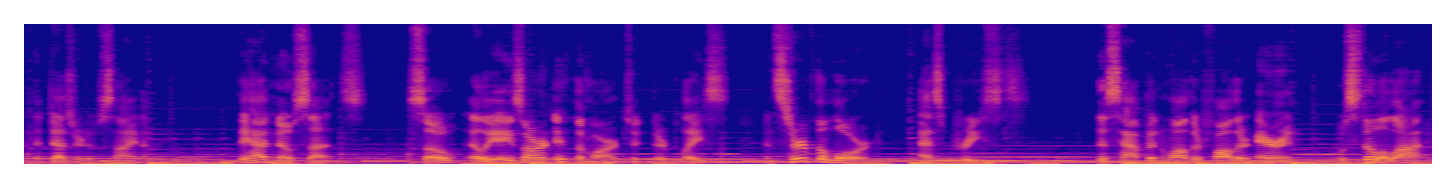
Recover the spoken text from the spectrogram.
in the desert of Sinai. They had no sons. So Eleazar and Ithamar took their place and served the Lord as priests. This happened while their father Aaron was still alive.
